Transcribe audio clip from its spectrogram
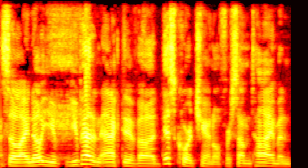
so I know you've you've had an active uh, Discord channel for some time, and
